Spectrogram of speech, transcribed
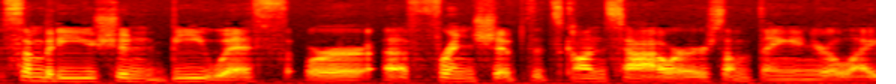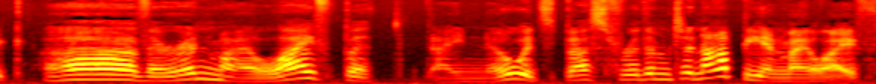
somebody you shouldn't be with or a friendship that's gone sour or something and you're like ah they're in my life but i know it's best for them to not be in my life.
